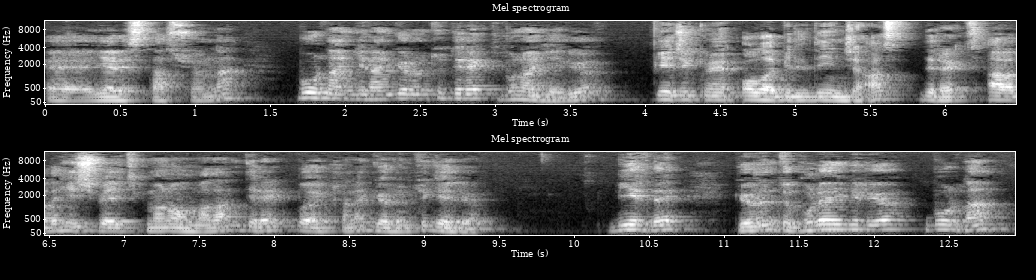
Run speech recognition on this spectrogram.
e, yer istasyonuna. Buradan giren görüntü direkt buna geliyor. Gecikme olabildiğince az. Direkt arada hiçbir ekipman olmadan direkt bu ekrana görüntü geliyor. Bir de görüntü buraya giriyor. Buradan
